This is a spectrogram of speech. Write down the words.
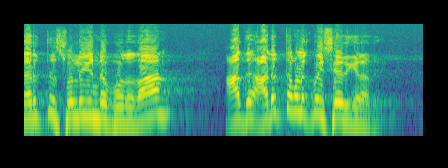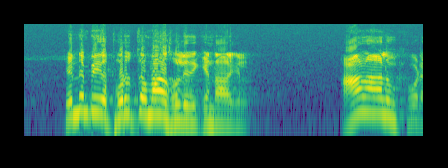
கருத்து சொல்லுகின்ற போதுதான் அது அடுத்தவங்களுக்கு போய் சேர்கிறது. என்று மிக பொருத்தமாக சொல்லியிருக்கின்றார்கள். ஆனாலும் கூட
